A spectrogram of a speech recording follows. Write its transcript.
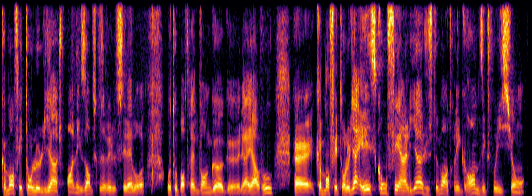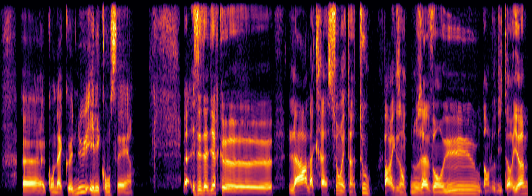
Comment fait-on le lien? Je prends un exemple, parce que vous avez le célèbre autoportrait de Van Gogh derrière vous. Comment fait-on le lien? Et est-ce qu'on fait un lien justement entre les grandes expositions qu'on a connues et les concerts? Bah, C'est-à-dire que l'art, la création est un tout. Par exemple, nous avons eu dans l'auditorium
